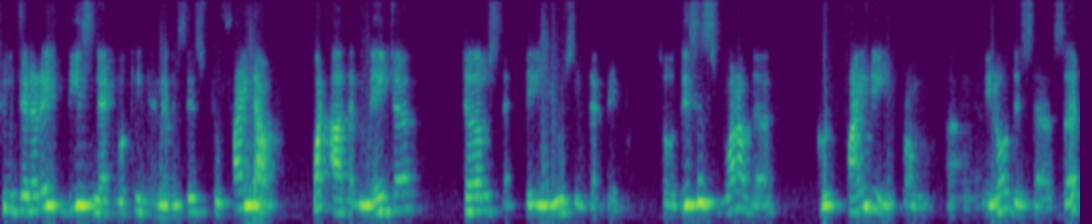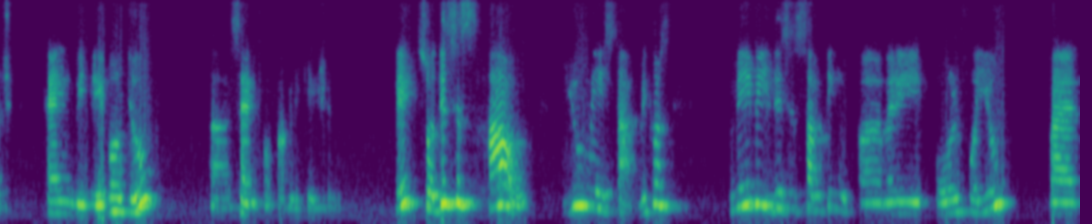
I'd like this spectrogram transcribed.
to generate these networking analysis to find out what are the major terms that they use in that paper. So this is one of the good finding from uh, you know this uh, search and be able to uh, send for publication. Okay, so this is how you may start because maybe this is something uh, very old for you, but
